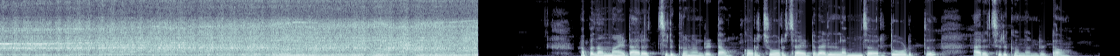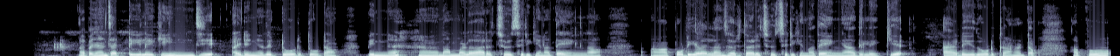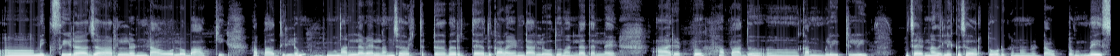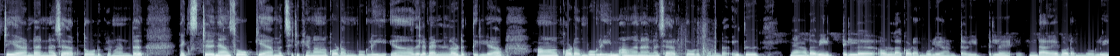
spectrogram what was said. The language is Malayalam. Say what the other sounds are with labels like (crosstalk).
അപ്പോൾ നന്നായിട്ട് അരച്ചെടുക്കുന്നുണ്ട് കേട്ടോ കുറച്ച് കുറച്ചായിട്ട് വെള്ളം ചേർത്ത് കൊടുത്ത് അരച്ചെടുക്കുന്നുണ്ട് കേട്ടോ അപ്പോൾ ഞാൻ ചട്ടിയിലേക്ക് ഇഞ്ചി അരിഞ്ഞത് ഇട്ട് കൊടുത്തു കേട്ടോ പിന്നെ നമ്മൾ അരച്ചു വെച്ചിരിക്കുന്ന തേങ്ങ പൊടികളെല്ലാം ചേർത്ത് അരച്ച് വെച്ചിരിക്കുന്ന തേങ്ങ അതിലേക്ക് ആഡ് ചെയ്ത് കൊടുക്കുകയാണ് കേട്ടോ അപ്പോൾ മിക്സിയുടെ ആ ജാറിൽ ഉണ്ടാവുമല്ലോ ബാക്കി. അപ്പോൾ അതിലും നല്ല വെള്ളം ചേർത്തിട്ട് വെറുതെ അത് കളയണ്ടല്ലോ അത് നല്ലതല്ലേ? അരപ്പ്. അപ്പോൾ അത് കംപ്ലീറ്റ്ലി ചേട്ടൻ അതിലേക്ക് ചേർത്ത് കൊടുക്കുന്നുണ്ട് കേട്ടോ. ഒട്ടും വേസ്റ്റ് ചെയ്യാണ്ട് തന്നെ ചേർത്ത് കൊടുക്കുന്നുണ്ട്. നെക്സ്റ്റ് ഞാൻ സോക്ക് ചെയ്യാൻ വെച്ചിരിക്കുന്ന ആ കുടംപുളി അതിൽ വെള്ളം എടുത്തില്ല. ആ കുടംപുളിയും അങ്ങനെ തന്നെ ചേർത്ത് കൊടുക്കുന്നുണ്ട്. ഇത് ഞങ്ങളുടെ വീട്ടിൽ ഉള്ള കുടംപുളിയാണ് കേട്ടോ. വീട്ടിൽ ഉണ്ടായ കുടംപുളി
